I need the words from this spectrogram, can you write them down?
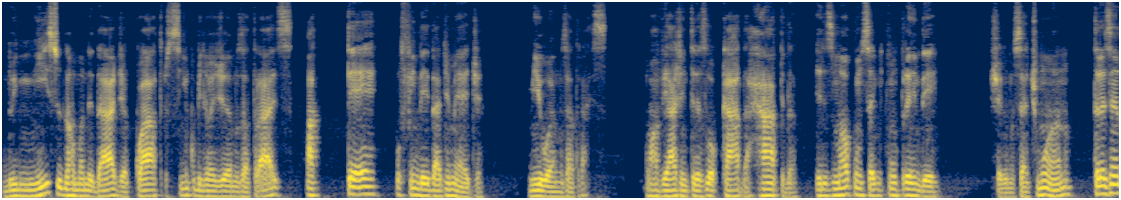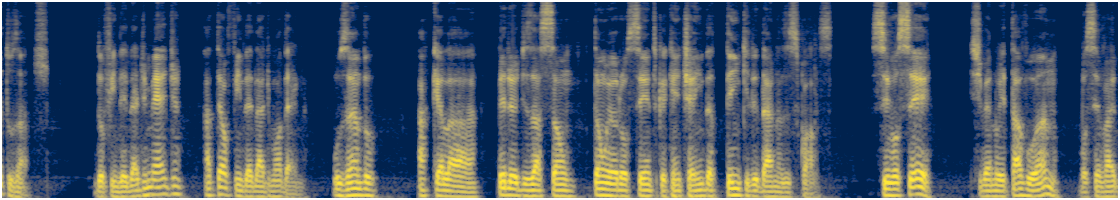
do início da humanidade, há 4, 5 milhões de anos atrás, até o fim da Idade Média, mil anos atrás. Uma viagem deslocada, rápida, eles mal conseguem compreender. Chega no sétimo ano, 300 anos, do fim da Idade Média até o fim da Idade Moderna, usando aquela periodização tão eurocêntrica que a gente ainda tem que lidar nas escolas. Se você estiver no oitavo ano, você vai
